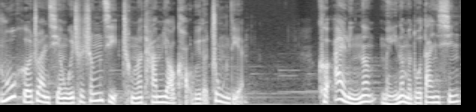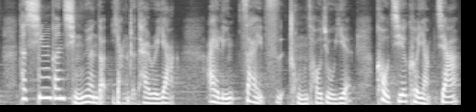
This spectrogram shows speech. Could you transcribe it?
如何赚钱维持生计，成了他们要考虑的重点。可艾琳呢，没那么多担心，她心甘情愿地养着泰瑞亚。艾琳再次重操旧业，靠接客养家，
